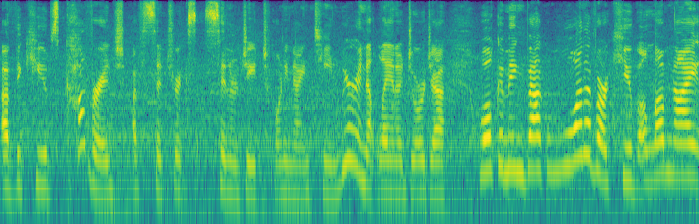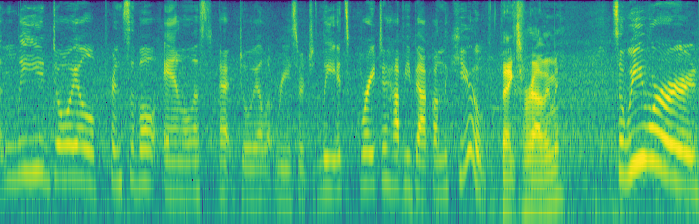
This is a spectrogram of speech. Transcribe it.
of theCUBE's coverage of Citrix Synergy 2019. We're in Atlanta, Georgia, welcoming back one of our CUBE alumni, Lee Doyle, Principal Analyst at Doyle Research. Lee, it's great to have you back on theCUBE. Thanks for having me. So we were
